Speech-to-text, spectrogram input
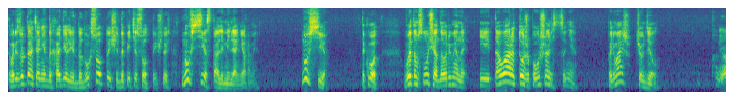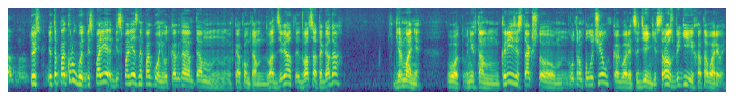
В результате они доходили до 200 тысяч, до 500 тысяч. То есть, ну, все стали миллионерами. Ну, все. Так вот, в этом случае одновременно и товары тоже повышались в цене. Понимаешь, в чем дело? Понятно. То есть это по кругу это бесполе- бесполезная погонь. Вот когда там в каком там 29 20 годах Германия, вот, у них там кризис, так что утром получил, как говорится, деньги, сразу беги их отоваривай.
